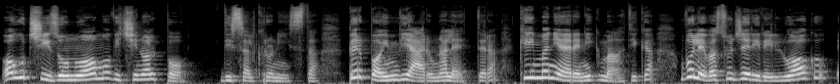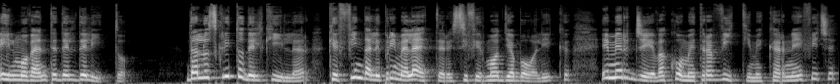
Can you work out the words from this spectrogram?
Ho ucciso un uomo vicino al Po, disse al cronista, per poi inviare una lettera che in maniera enigmatica voleva suggerire il luogo e il movente del delitto. Dallo scritto del killer, che fin dalle prime lettere si firmò Diabolic, emergeva come tra vittime e carnefice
